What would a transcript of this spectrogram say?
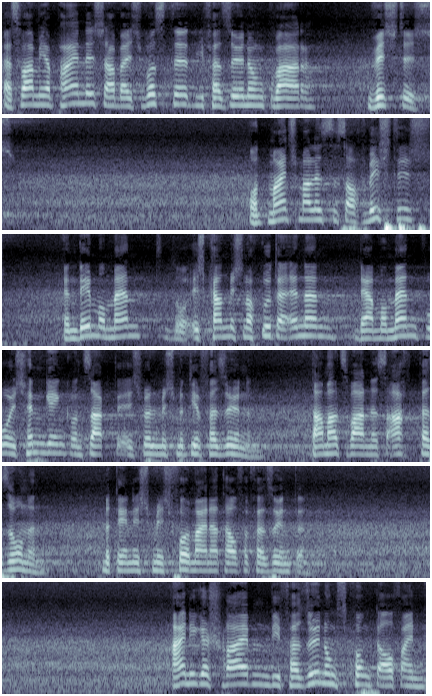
Es war mir peinlich, aber ich wusste, die Versöhnung war wichtig. Und manchmal ist es auch wichtig, in dem Moment, so, ich kann mich noch gut erinnern, der Moment, wo ich hinging und sagte, ich will mich mit dir versöhnen. Damals waren es acht Personen, mit denen ich mich vor meiner Taufe versöhnte. Einige schreiben die Versöhnungspunkte auf ein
